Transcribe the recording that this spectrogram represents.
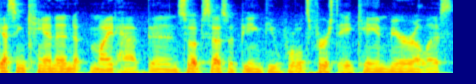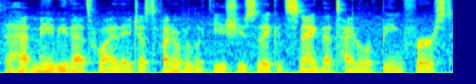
guessing Canon might have been so obsessed with being the world's first 8K and mirrorless that maybe that's why they justified overlooked the issues so they could snag that title of being first.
